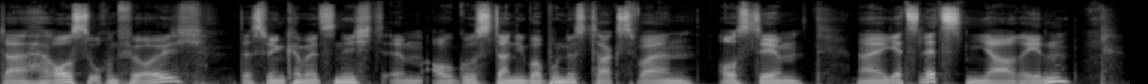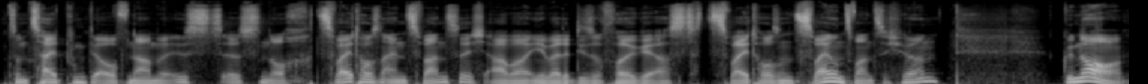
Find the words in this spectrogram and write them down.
da heraussuchen für euch. Deswegen können wir jetzt nicht im August dann über Bundestagswahlen aus dem, naja, jetzt letzten Jahr reden. Zum Zeitpunkt der Aufnahme ist es noch 2021, aber ihr werdet diese Folge erst 2022 hören. Genau.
